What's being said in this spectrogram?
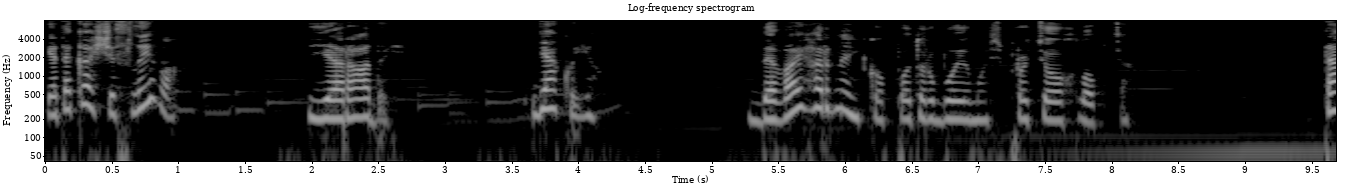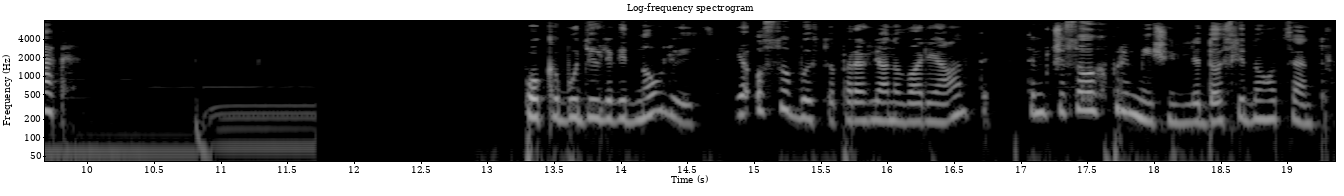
Я така щаслива. Я радий. Дякую. Давай гарненько потурбуємось про цього хлопця. Так, Поки будівля відновлюється, я особисто перегляну варіанти тимчасових приміщень для дослідного центру.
